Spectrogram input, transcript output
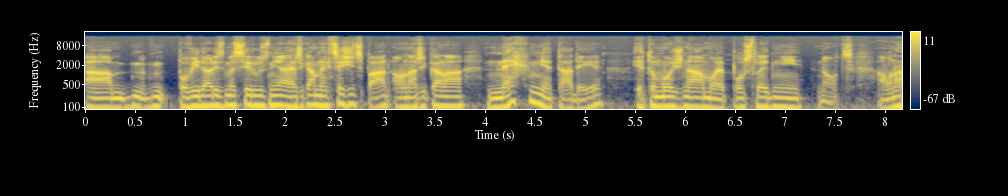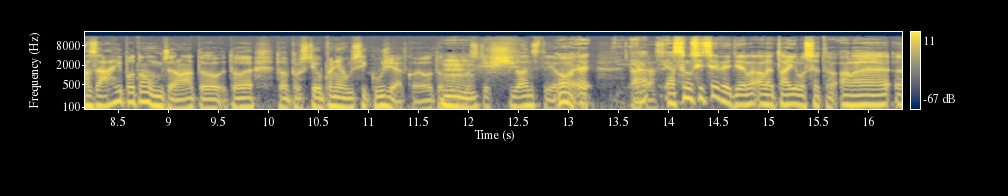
a povídali jsme si různě a já říkám, nechceš jít spát a ona říkala, nech mě tady, je to možná moje poslední noc. A ona záhy potom umřela, to, to, je, to je prostě úplně husí kůže, jako jo, to bylo hmm. prostě šílenství. Jo, no, tak, tak já, já jsem sice věděl, ale tajilo se to, ale uh,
